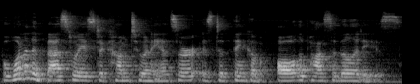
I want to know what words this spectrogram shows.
but one of the best ways to come to an answer is to think of all the possibilities.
